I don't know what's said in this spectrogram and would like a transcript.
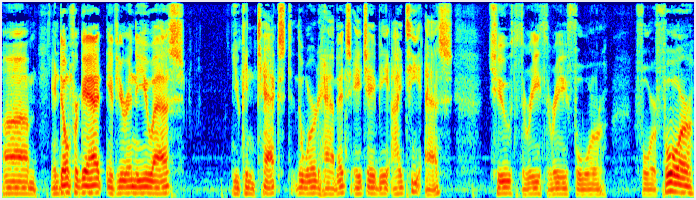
Um, and don't forget, if you're in the U.S., you can text the word habits, H A B I T S, to 33444.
